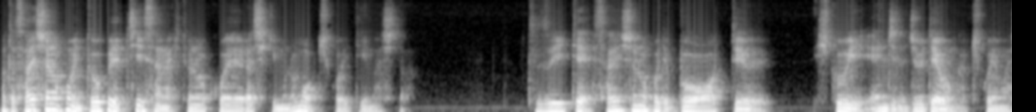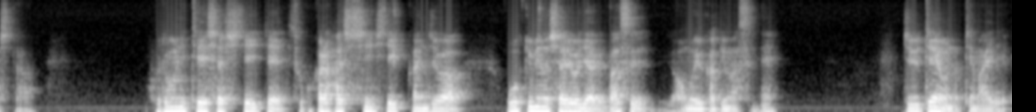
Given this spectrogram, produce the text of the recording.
また最初の方に遠くで小さな人の声らしきものも聞こえていました。続いて最初の方でボーっていう低いエンジンの重低音が聞こえました。歩道に停車していて、そこから発進していく感じは、大きめの車両であるバスが思い浮かびますね。重低音の手前で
